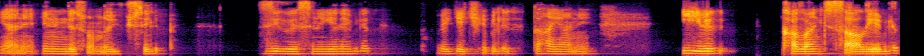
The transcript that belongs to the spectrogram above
Yani eninde sonunda yükselip zirvesine gelebilir. Ve geçebilir. Daha yani iyi bir kazanç sağlayabilir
